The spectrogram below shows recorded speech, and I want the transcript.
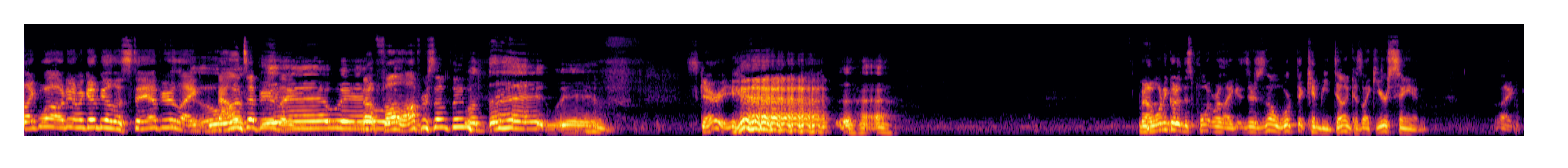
like, whoa, dude, am I gonna be able to stay up here, like balance up here, like not fall off or something? What the heck, man? Scary. Uh-huh. But I want to go to this point where like there's no work that can be done because like you're saying, like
